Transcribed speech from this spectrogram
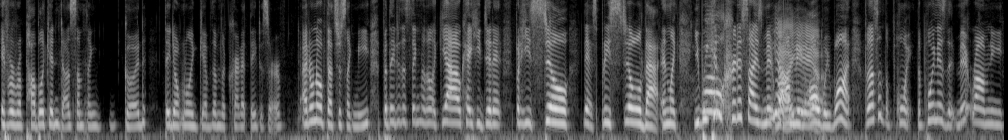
if a Republican does something good, they don't really give them the credit they deserve. I don't know if that's just like me, but they do this thing where they're like, "Yeah, okay, he did it, but he's still this, but he's still that." And like you, we can criticize Mitt yeah, Romney yeah, all we want, but that's not the point. The point is that Mitt Romney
